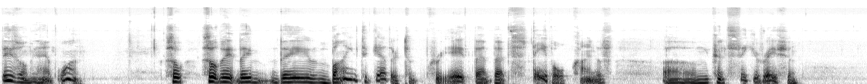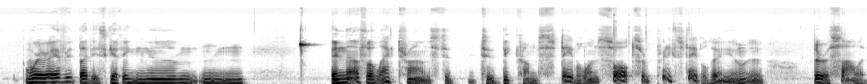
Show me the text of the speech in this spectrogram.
these only have one. So so they they they bind together to create that that stable kind of um, configuration where everybody's getting um, enough electrons to to become stable. And salts are pretty stable. They you know they're a solid.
